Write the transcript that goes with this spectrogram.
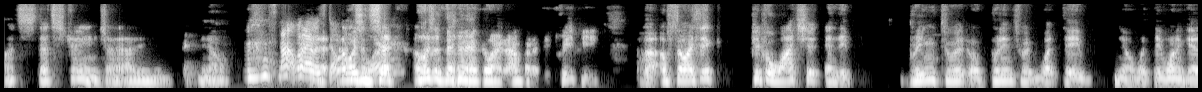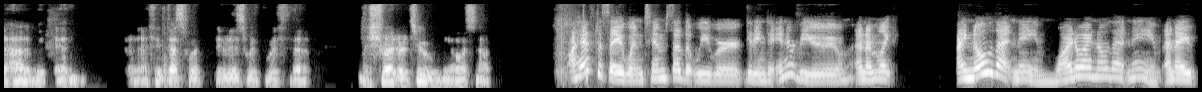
that's that's strange. I, I didn't, you know, it's not what I was going. I wasn't for. Set, I wasn't there going. I'm going to be creepy. Uh, so I think people watch it and they bring to it or put into it what they, you know, what they want to get out of it, and and I think that's what it is with with the the shredder too. You know, it's not. I have to say, when Tim said that we were getting to interview you, and I'm like, I know that name. Why do I know that name? And I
